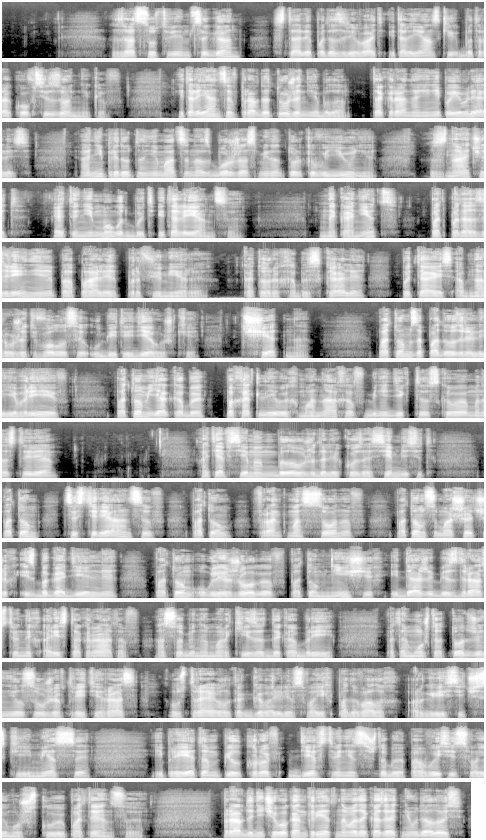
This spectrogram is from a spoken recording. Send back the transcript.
За отсутствием цыган стали подозревать итальянских батраков-сезонников. Итальянцев, правда, тоже не было, так рано они не появлялись. Они придут наниматься на сбор жасмина только в июне, значит, это не могут быть итальянцы. Наконец, под подозрение попали парфюмеры, которых обыскали, пытаясь обнаружить волосы убитой девушки. Тщетно. Потом заподозрили евреев, потом якобы похотливых монахов Бенедиктовского монастыря, хотя всем им было уже далеко за 70, потом цистерианцев, потом франкмассонов, потом сумасшедших из богадельни, потом углежогов, потом нищих и даже безнравственных аристократов, особенно маркиза де Кабри, потому что тот женился уже в третий раз, устраивал, как говорили в своих подвалах, оргоистические мессы и при этом пил кровь девственниц, чтобы повысить свою мужскую потенцию. Правда, ничего конкретного доказать не удалось,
